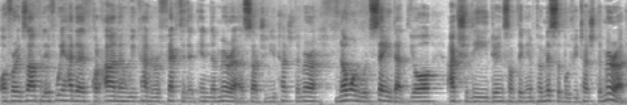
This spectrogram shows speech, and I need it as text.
Or for example, if we had a Quran and we kind of reflected it in the mirror as such, and you touch the mirror, no one would say that you're actually doing something impermissible if you touch the mirror,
